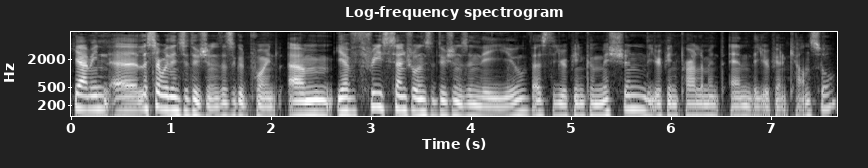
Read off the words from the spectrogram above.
yeah, I mean, uh, let's start with institutions. That's a good point. Um, you have three central institutions in the EU that's the European Commission, the European Parliament, and the European Council.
